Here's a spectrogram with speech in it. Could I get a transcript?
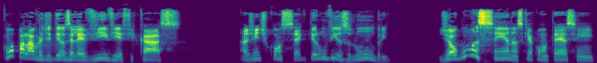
Como a palavra de Deus ela é viva e eficaz, a gente consegue ter um vislumbre de algumas cenas que acontecem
